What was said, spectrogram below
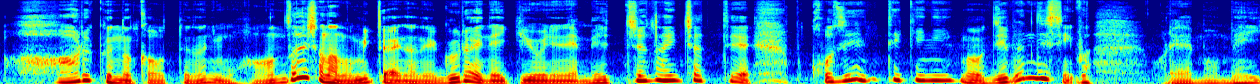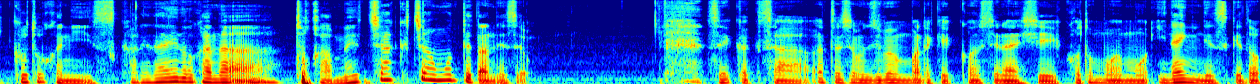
はるくんの顔って何も犯罪者なの？みたいなね、ぐらいの勢いでね、めっちゃ泣いちゃって、個人的にもう自分自身、うわ、俺もう姪っ子とかに好かれないのかな？とかめちゃくちゃ思ってたんですよ。せっかくさ、私も自分もまだ結婚してないし、子供もいないんですけど、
